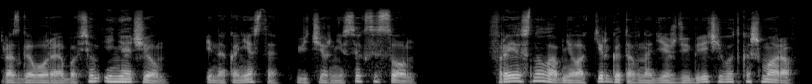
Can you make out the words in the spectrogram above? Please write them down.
разговоры обо всем и ни о чем. И, наконец-то, вечерний секс и сон. Фрейя снова обняла Киргота в надежде уберечь его от кошмаров,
